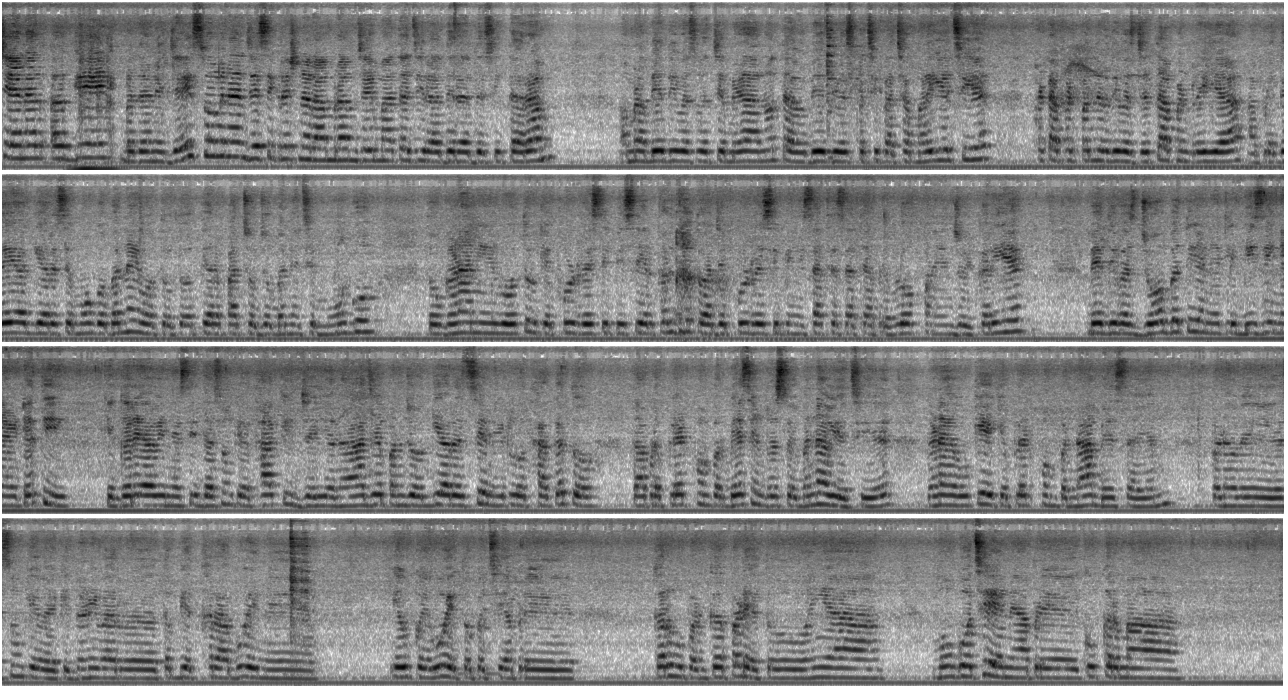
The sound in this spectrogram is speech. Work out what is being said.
Channel again બધાને જય સ્વામિનારાયણ, જય શ્રી કૃષ્ણ. રામ રામ, જય માતાજી, રાધે રાધે સીતારામ. હમણાં બે દિવસ વચ્ચે મેળા નહોતા બે દિવસ પછી પાછા મળીએ છીએ. ફટાફટ પંદર દિવસ જતા પણ રહ્યા. આપણે ગયા અગિયારસે મોગો બનાવ્યો હતો, તો અત્યારે પાછો જો બને છે મોગો. તો ઘણાની એવું હતું કે ફૂડ રેસીપી શેર કરજો તો આજે ફૂડ રેસીપીની સાથે સાથે આપણે બ્લોગ પણ એન્જોય કરીએ. બે દિવસ જોબ હતી અને એટલી બિઝી નાઇટ હતી કે ઘરે આવીને સીધા શું કે થાકી જ જઈએ અને આજે પણ જો અગિયાર જ છે ને એટલો થાક હતો, તો આપણે પ્લેટફોર્મ પર બેસીને રસોઈ બનાવીએ છીએ. ઘણા એવું કહે કે પ્લેટફોર્મ પર ના બેસાય એમ. પણ હવે શું કહેવાય કે ઘણીવાર તબિયત ખરાબ હોય ને એવું કંઈ હોય તો પછી આપણે કરવું પણ પડે. તો અહીંયા મોગો છે એને આપણે કુકરમાં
